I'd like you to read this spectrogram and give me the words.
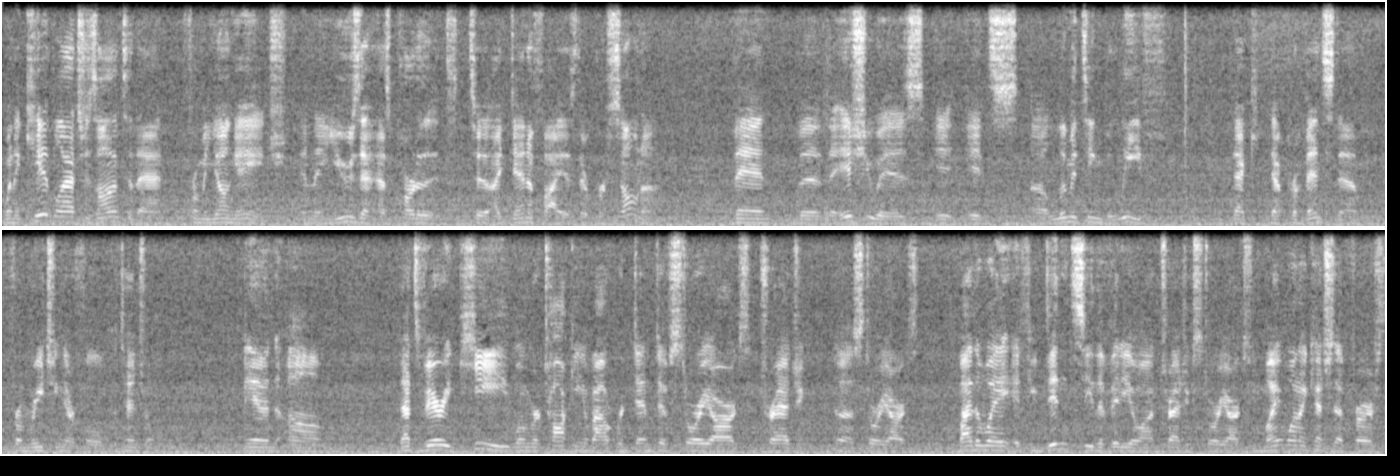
when a kid latches onto that from a young age and they use that as part of it to identify as their persona, then the the issue is it, it's a limiting belief that that prevents them from reaching their full potential, and um, that's very key when we're talking about redemptive story arcs and tragic uh, story arcs. By the way, if you didn't see the video on tragic story arcs, you might want to catch that first,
